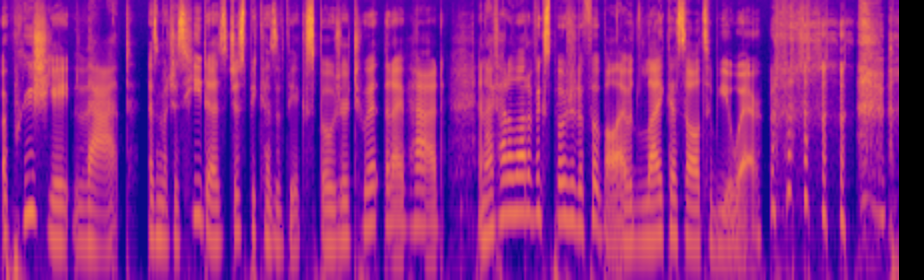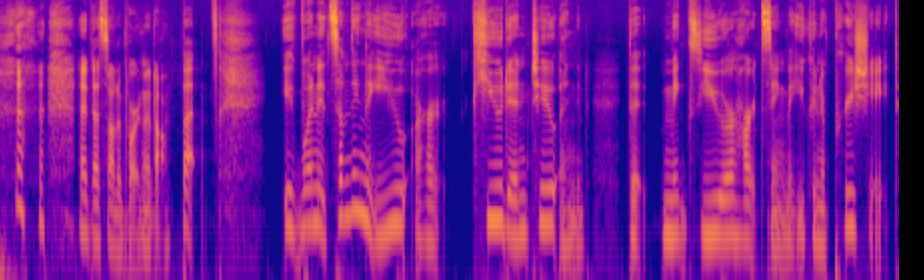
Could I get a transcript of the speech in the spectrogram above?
appreciate that as much as he does just because of the exposure to it that I've had. And I've had a lot of exposure to football. I would like us all to be aware. That's not important at all. But if, when it's something that you are cued into and that makes your heart sing, that you can appreciate,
